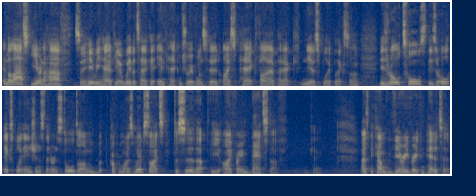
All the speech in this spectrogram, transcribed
in the last year and a half, so here we have you know, Web Attacker, MPack, I'm sure everyone's heard, IcePack, FirePack, Neosploit, Blacksun. These are all tools, these are all exploit engines that are installed on compromised websites to serve up the iframe bad stuff. Okay. It's become very, very competitive.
